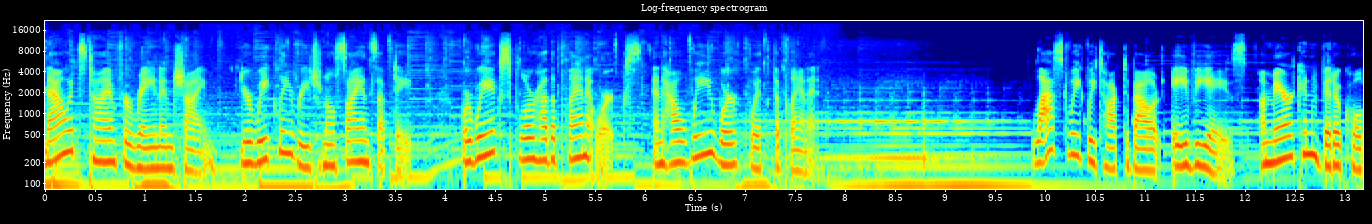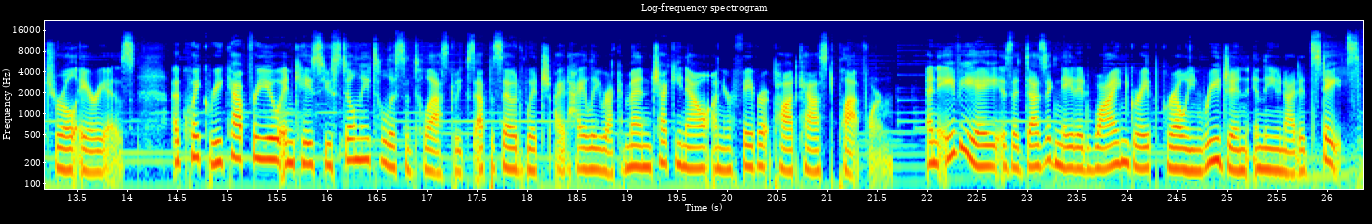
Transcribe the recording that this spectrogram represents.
Now it's time for Rain and Shine, your weekly regional science update, where we explore how the planet works and how we work with the planet. Last week, we talked about AVAs, American Viticultural Areas. A quick recap for you in case you still need to listen to last week's episode, which I'd highly recommend checking out on your favorite podcast platform. An AVA is a designated wine grape growing region in the United States.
